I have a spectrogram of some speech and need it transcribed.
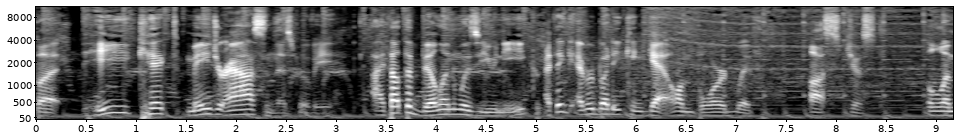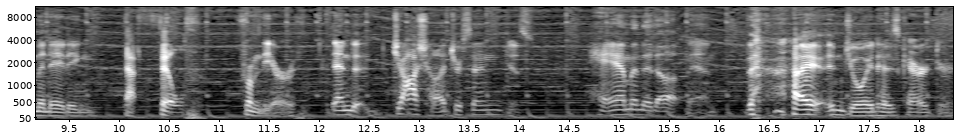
But he kicked major ass in this movie. I thought the villain was unique. I think everybody can get on board with us just eliminating that filth from the earth. And Josh Hutcherson just hamming it up, man. I enjoyed his character.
